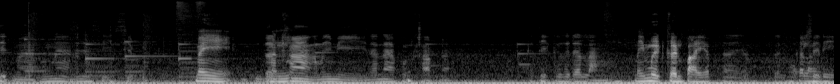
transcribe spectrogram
ติดมาข้างหน้าน่าจะสี่สิบไม่ด้ามันนข้างไม่มีด้านหน้าคนขับนะถ้าติดก็คือด้านหลัง ไม่มืดเกินไปครับใช่ครับเป็นหกกำลังสิบดี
